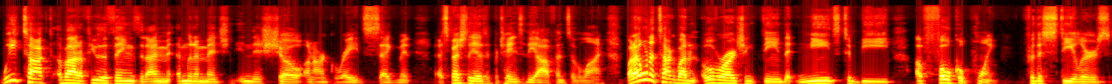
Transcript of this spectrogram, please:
we talked about a few of the things that I'm, I'm going to mention in this show on our grades segment, especially as it pertains to the offensive line. But I want to talk about an overarching theme that needs to be a focal point for the Steelers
